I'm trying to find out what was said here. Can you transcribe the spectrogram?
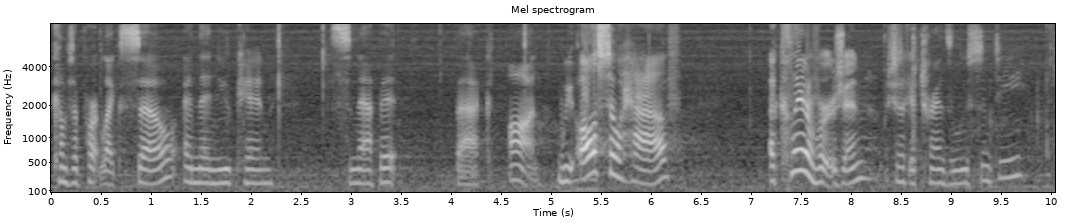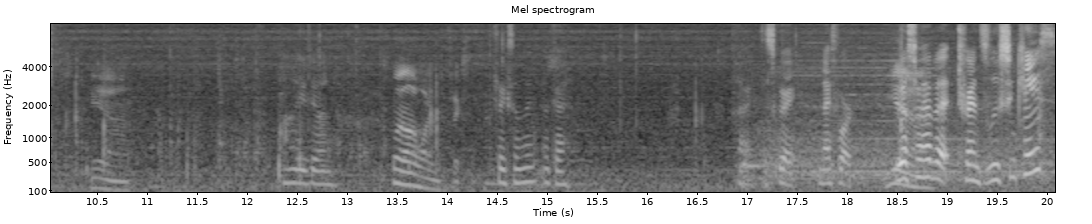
comes apart like so, and then you can snap it back on. We also have a clear version, which is like a translucenty. Yeah. How are you doing? Well, I wanted to fix it. Fix something? Okay. All right, that's great. Nice work. We also have a translucent case.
